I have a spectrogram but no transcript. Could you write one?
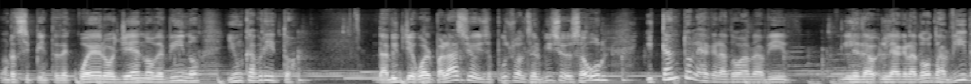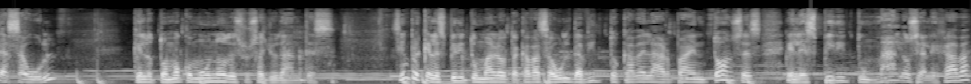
un recipiente de cuero lleno de vino y un cabrito. David llegó al palacio y se puso al servicio de Saúl y tanto le agradó a David, le, le agradó David a Saúl, que lo tomó como uno de sus ayudantes. Siempre que el espíritu malo atacaba a Saúl, David tocaba el arpa, entonces el espíritu malo se alejaba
